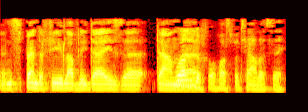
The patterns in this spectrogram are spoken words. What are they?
and spend a few lovely days down Wonderful there. Wonderful hospitality.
